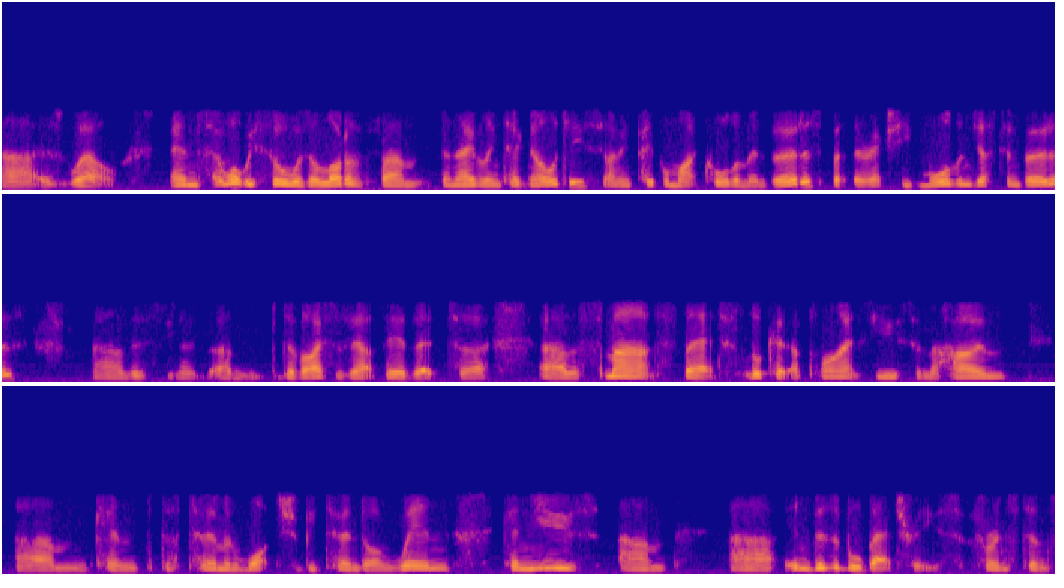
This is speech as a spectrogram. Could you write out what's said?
uh, as well. And so what we saw was a lot of um, enabling technologies. I mean, people might call them inverters, but they're actually more than just inverters. Uh, there's you know um, devices out there that uh, uh, the smarts that look at appliance use in the home, um, can determine what should be turned on when, can use um, uh, invisible batteries. For instance,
